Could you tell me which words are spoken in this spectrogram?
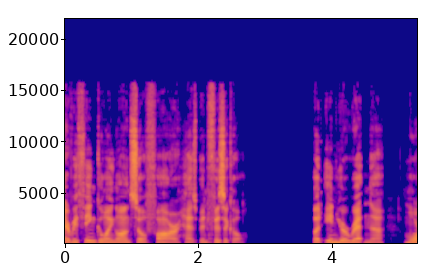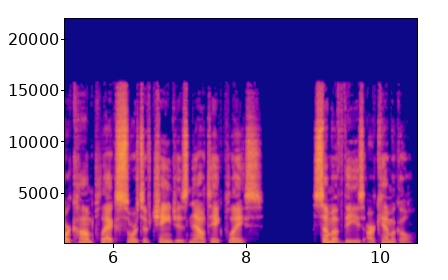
Everything going on so far has been physical. But in your retina, more complex sorts of changes now take place. Some of these are chemical.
